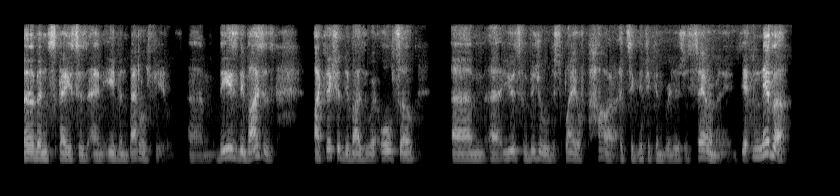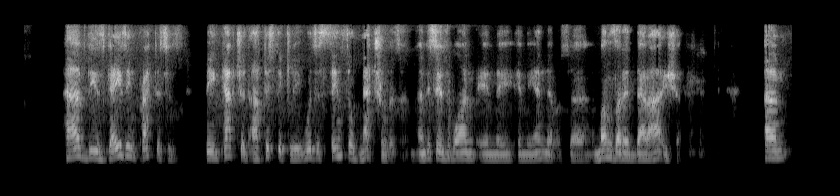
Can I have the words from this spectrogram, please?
urban spaces, and even battlefields. Um, these devices architecture devices were also um, uh, used for visual display of power at significant religious ceremonies. Yet never have these gazing practices being captured artistically with a sense of naturalism. And this is one in the in the Andalus, uh, Manzar dar Aisha. Um,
